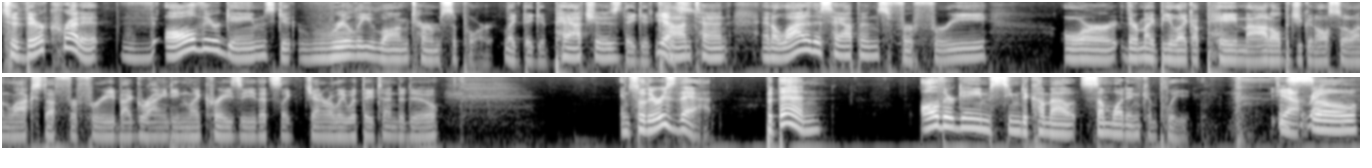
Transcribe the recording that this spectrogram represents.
to their credit, th- all their games get really long term support. Like they get patches, they get Yes. content, and a lot of this happens for free. Or there might be like a pay model, but you can also unlock stuff for free by grinding like crazy. That's like generally what they tend to do. And so there is that. But then all their games seem to come out somewhat incomplete. Yeah. So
